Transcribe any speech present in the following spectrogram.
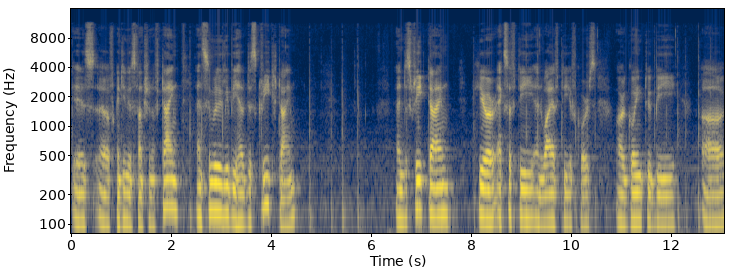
is a continuous function of time and similarly we have discrete time. And discrete time here x of t and y of t of course are going to be uh,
